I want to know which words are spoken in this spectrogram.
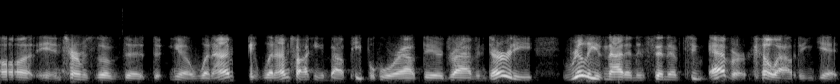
Uh, in terms of the, the, you know, what I'm what I'm talking about, people who are out there driving dirty, really is not an incentive to ever go out and get,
